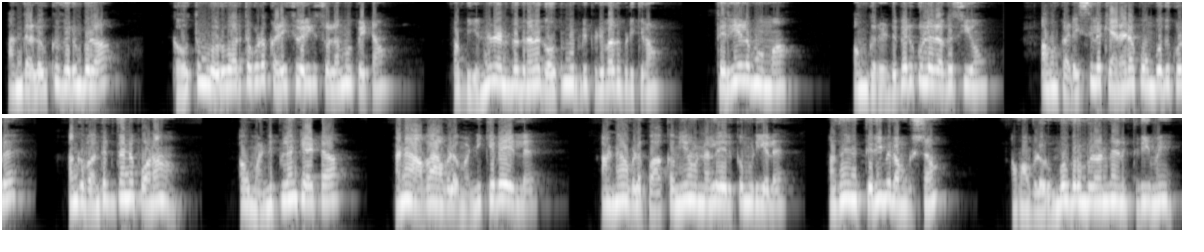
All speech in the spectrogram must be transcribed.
அந்த அளவுக்கு விரும்புறா? கௌதம் ஒரு வார்த்தை கூட கடைசி வரைக்கும் சொல்லாம போயிட்டான். அப்படி என்ன நடந்ததுனால கௌதம் இப்படி பிடிவாத பிடிக்கிறான்? தெரியல மாமா. அவங்க ரெண்டு பேருக்குள்ள ரகசியம். அவன் கடைசியில கனடா போகும்போது கூட அங்க வந்துட்டு தானே போனான். அவன் மன்னிப்புலாம் கேட்டா. ஆனா அவன் அவளை மன்னிக்கவே இல்ல. ஆனா அவளை பார்க்கவே அவனால இருக்க முடியல. அதான் எனக்கு தெரியுமே ராமகிருஷ்ணா. அவன் அவளை ரொம்ப விரும்பலான்னு எனக்கு தெரியுமே.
